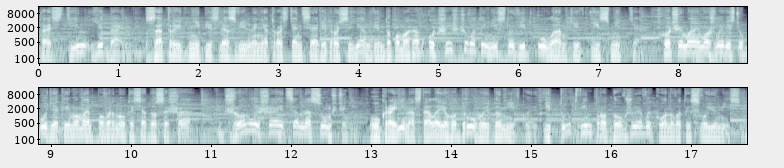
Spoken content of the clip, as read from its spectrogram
та стін їдальні. За три дні після звільнення Тростянця від росіян він допомагав очищувати місто від уламків і сміття. Хоч і має можливість у будь-який момент повернутися до США, Джон лишається на Сумщині. Україна стала його другою домівкою, і тут він продовжує виконувати свою місію.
